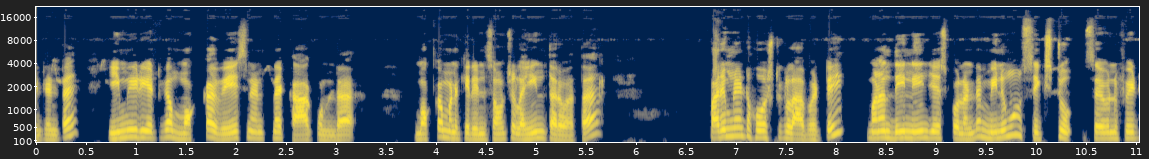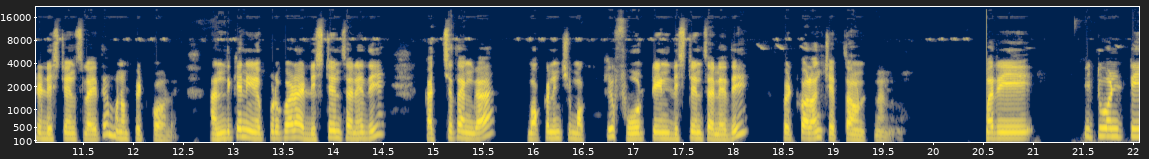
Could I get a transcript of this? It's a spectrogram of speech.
ఏంటంటే ఇమీడియట్గా మొక్క వేసిన వెంటనే కాకుండా మొక్క మనకి రెండు సంవత్సరాలు అయిన తర్వాత పర్మనెంట్ హోస్ట్కి కాబట్టి మనం దీన్ని ఏం చేసుకోవాలంటే minimum six to seven feet డిస్టెన్స్లో అయితే మనం పెట్టుకోవాలి. అందుకే నేను ఎప్పుడు కూడా డిస్టెన్స్ అనేది ఖచ్చితంగా మొక్క నుంచి మొక్కకి ఫోర్టీన్ డిస్టెన్స్ అనేది పెట్టుకోవాలని చెప్తా ఉంటున్నాను. మరి ఇటువంటి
